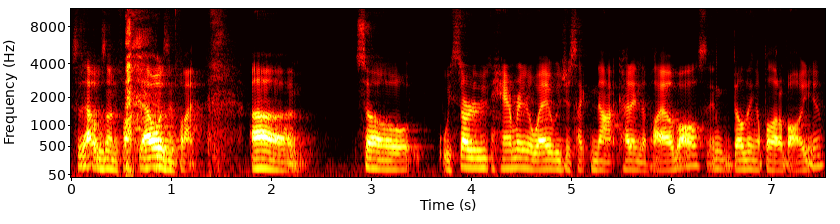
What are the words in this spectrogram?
So that was unfun. that wasn't fun. Um, so we started hammering away with just like not cutting the plyo balls and building up a lot of volume.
